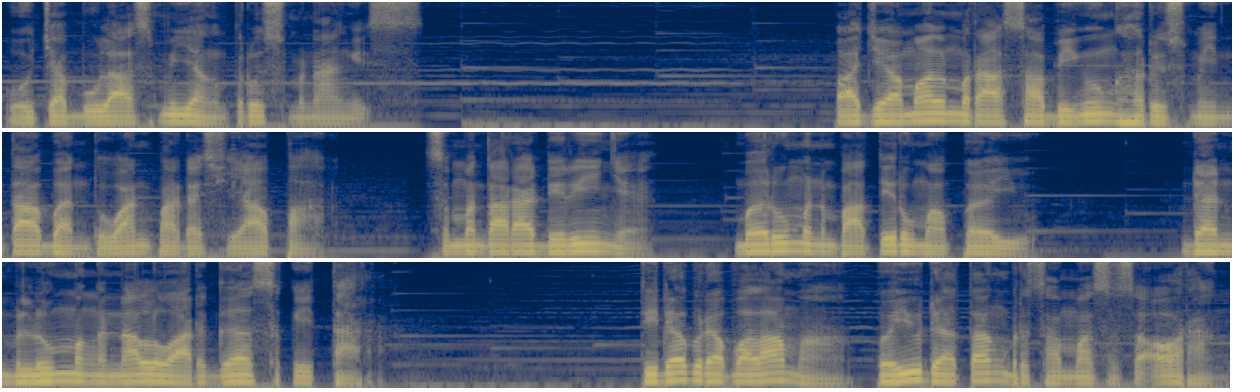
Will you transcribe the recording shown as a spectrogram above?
Ucap Bu Lasmi yang terus menangis. Pak Jamal merasa bingung harus minta bantuan pada siapa. Sementara dirinya baru menempati rumah Bayu dan belum mengenal warga sekitar. Tidak berapa lama, Bayu datang bersama seseorang.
